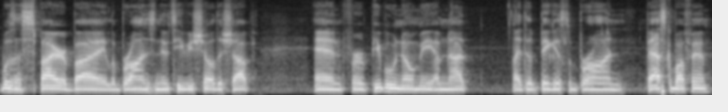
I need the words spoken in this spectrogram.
was inspired by LeBron's new TV show, The Shop. And for people who know me, I'm not like the biggest LeBron basketball fan,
